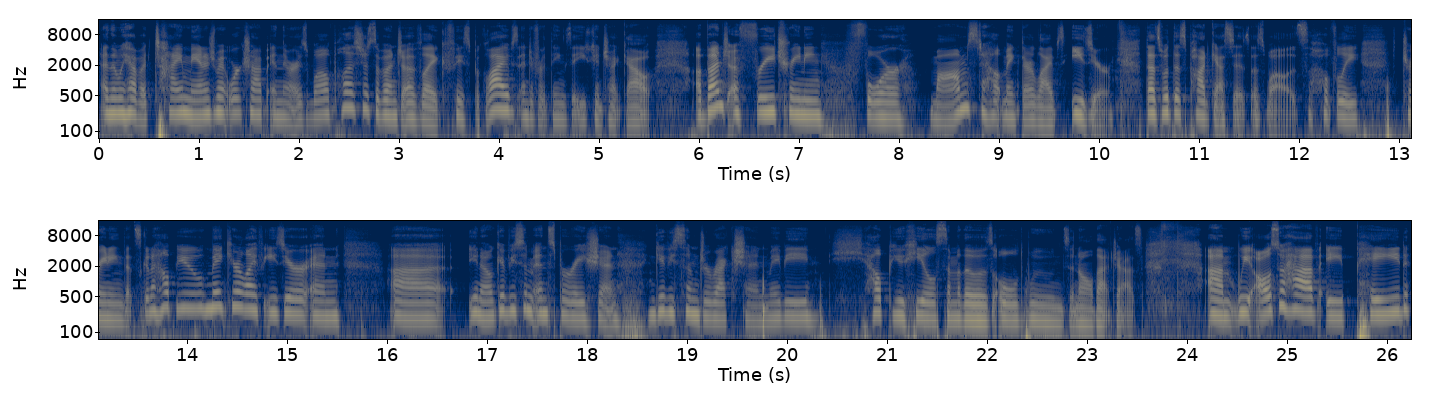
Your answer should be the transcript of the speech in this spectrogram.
and then we have a time management workshop in there as well plus just a bunch of like facebook lives and different things that you can check out a bunch of free training for moms to help make their lives easier. That's what this podcast is as well. It's hopefully training that's going to help you make your life easier and uh, you know, give you some inspiration, give you some direction, maybe help you heal some of those old wounds and all that jazz. Um, we also have a paid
